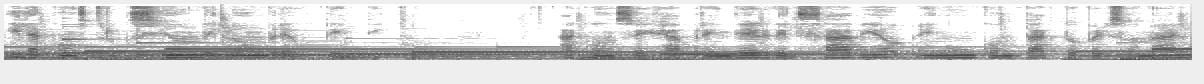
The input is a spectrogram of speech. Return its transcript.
y la construcción del hombre. Aconseja aprender del sabio en un contacto personal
